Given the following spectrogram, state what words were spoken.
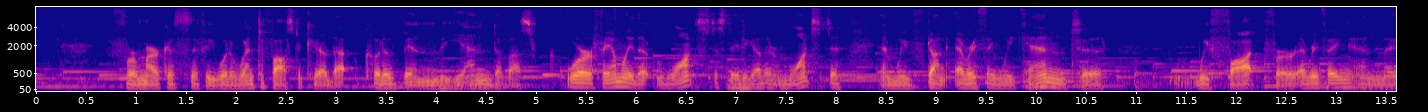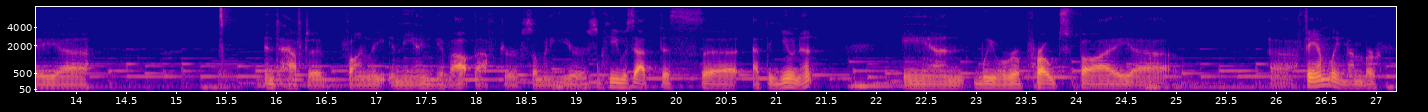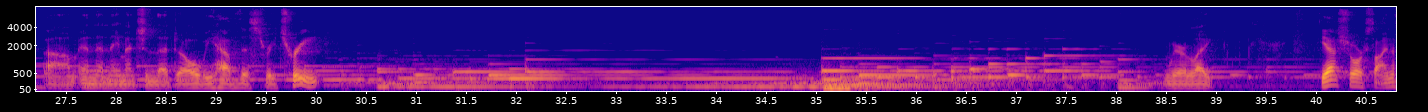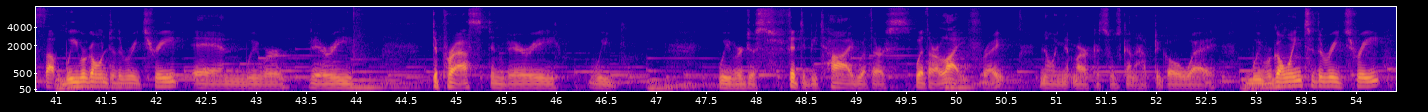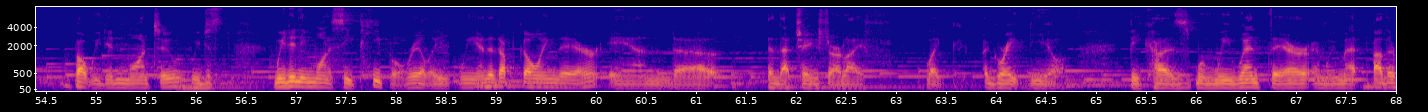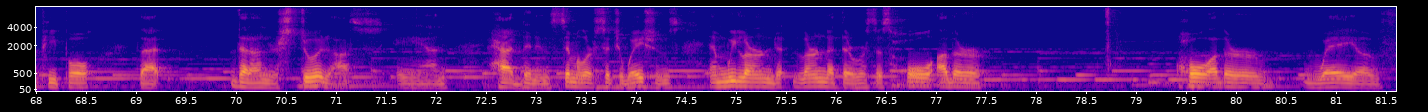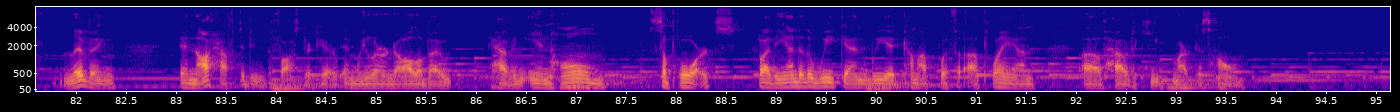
for Marcus, if he would have went to foster care, that could have been the end of us. We're a family that wants to stay together and wants to, and we've done everything we can to, we fought for everything and they, uh, and to have to finally, in the end, give up after so many years. He was at this, uh, at the unit and we were approached by uh, a family member um, and then they mentioned that, oh, we have this retreat like, yeah, sure, sign us up. We were going to the retreat and we were very depressed and very, we, we were just fit to be tied with our, with our life, right? Knowing that Marcus was gonna have to go away. We were going to the retreat, but we didn't want to. We just, we didn't even want to see people, really. We ended up going there and, uh, and that changed our life, like a great deal. Because when we went there and we met other people that, that understood us and had been in similar situations, and we learned learned that there was this whole other whole other way of living and not have to do the foster care. And we learned all about having in-home supports. By the end of the weekend, we had come up with a plan of how to keep Marcus home.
